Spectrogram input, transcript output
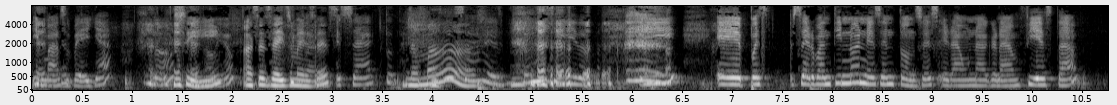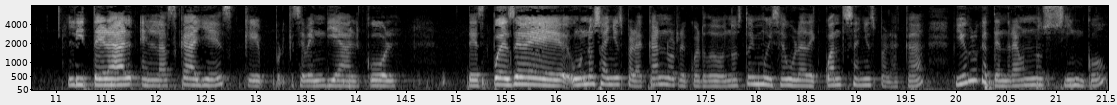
y más bella, ¿no? Sí, hace seis meses. Exacto. No más. Sabes, seguido. Y eh, pues Cervantino en ese entonces era una gran fiesta, literal en las calles, que porque se vendía alcohol. Después de unos años para acá, no recuerdo, no estoy muy segura de cuántos años para acá, yo creo que tendrá unos cinco,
